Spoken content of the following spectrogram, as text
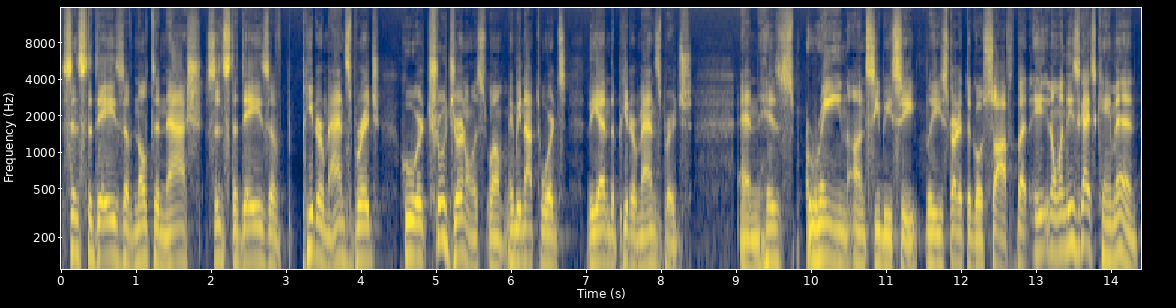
since the days of Knowlton Nash, since the days of Peter Mansbridge, who were true journalists. Well, maybe not towards the end of Peter Mansbridge and his reign on CBC. He started to go soft. But, you know, when these guys came in,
